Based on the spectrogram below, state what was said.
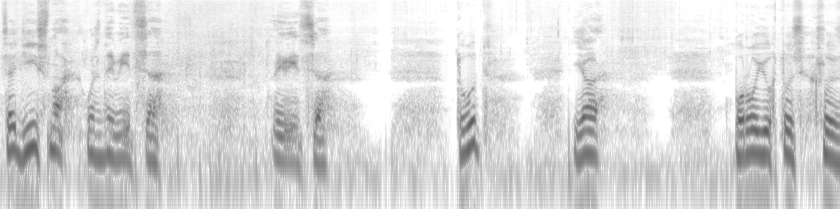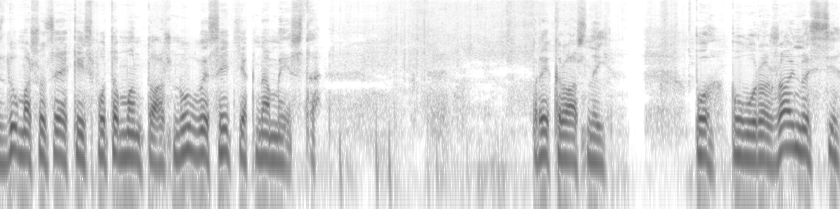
це дійсно, ось дивіться. Дивіться. Тут я порою хтось хтось думає, що це якийсь фотомонтаж. Ну, висить як намиста прекрасний по, по урожайності.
